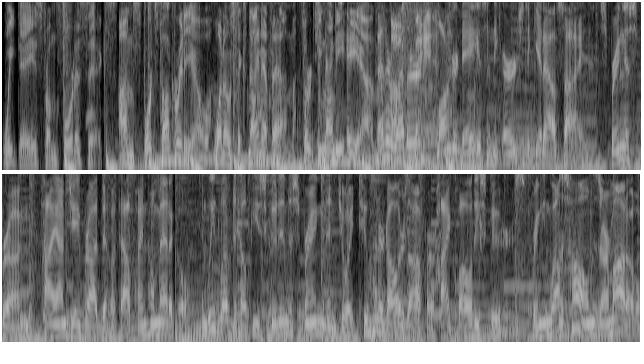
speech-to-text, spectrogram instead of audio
Weekdays from 4 to 6 on Sports Talk Radio, 1069 FM, 1390 AM. Better The weather, Fan. longer days, and the urge to get outside. Spring has sprung. Hi, I'm Jay Broadbent with Alpine Home Medical, and we'd love to help you scoot into spring and enjoy $200 off our high quality scooters. Bringing wellness home is our motto,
